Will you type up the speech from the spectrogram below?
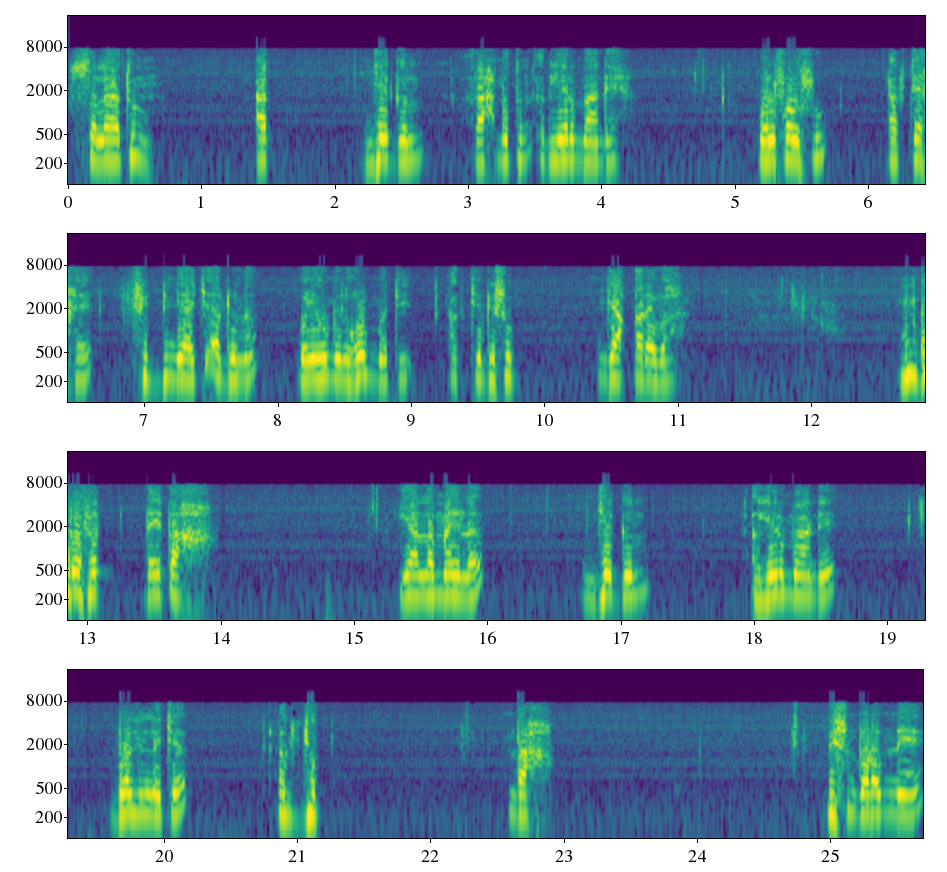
salaatun ak njëgal rahmatun ak yërmande wal fawsu ak texe fi dunyaa ci àdduna wa yawmil xummati ak ca bisub njàqare ba muñ gu rafet day tax yàlla may la njëggal ak yërmande dolli la ca ak jub ndax bis borom ne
